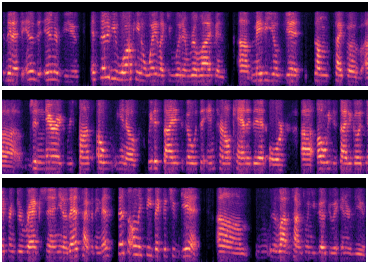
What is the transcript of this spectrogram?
And then at the end of the interview, instead of you walking away like you would in real life and uh, maybe you'll get some type of uh, generic response. Oh, you know, we decided to go with the internal candidate, or uh, oh, we decided to go a different direction. You know, that type of thing. That's that's the only feedback that you get um, a lot of times when you go through an interview.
